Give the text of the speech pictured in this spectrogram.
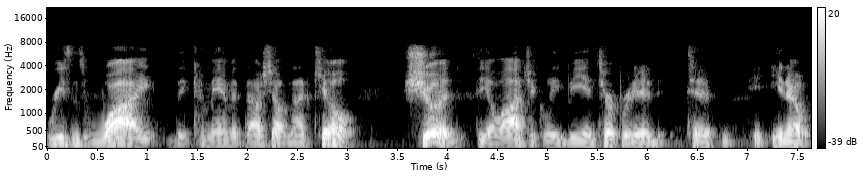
reasons why the commandment "Thou shalt not kill" should theologically be interpreted to, you know,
